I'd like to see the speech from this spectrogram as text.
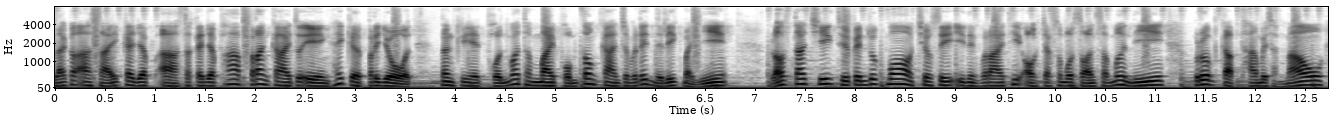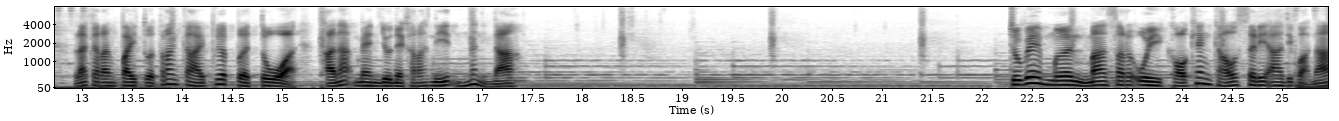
และก็อาศัยกายภาศักยภาพร่างกายตัวเองให้เกิดประโยชน์ นั่นคือเหตุผลว่าทำไมผมต้องการจะมาเล่นในลีกใหม่นี้ ลอสตาชิกถือเป็นลูกหม้อเชลซีอีกหนึ่งรายที่ออกจากสโมสรซัมเมอร์นี้ ร่วมกับทางเบสันเมาส์และกำลังไปตรวจร่างกายเพื่อเปิดตัวฐานะแมนยูในครั้งนี้นั่นเองนะจูเว่เมินมาซาราอุยขอแข่งเก่าเซเรียอาดีกว่านะ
